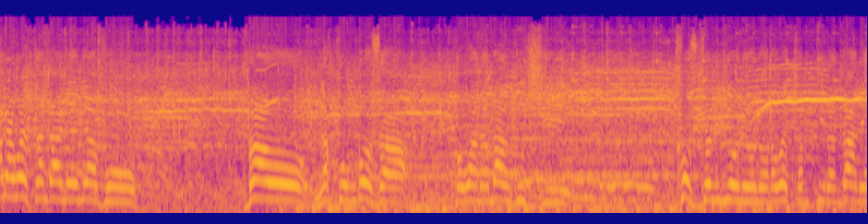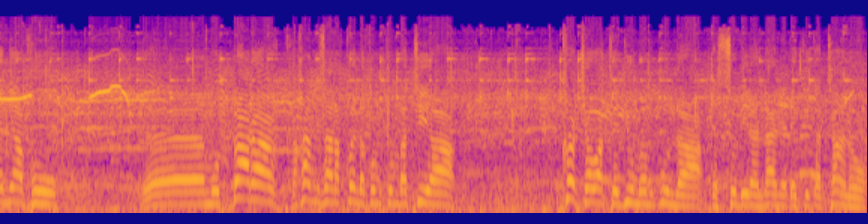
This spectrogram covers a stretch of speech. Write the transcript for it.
anaweka ndani ya nyavu, bao la kuongoza kwa wanamangushi. Coastal Union wanaweka mpira ndani ya nyavu. E, Mubarak Hamza anakwenda kumkumbatia kocha wake Juma Mgunda. Subira ndani ya dakika tano,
